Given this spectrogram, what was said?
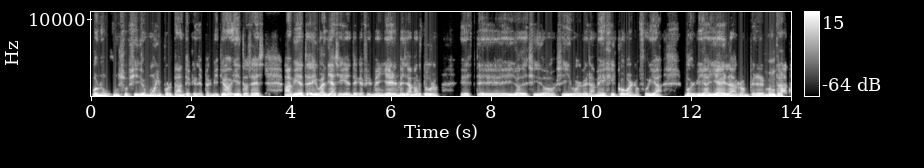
con un, subsidio muy importante que le permitió. Y entonces había, te digo, al día siguiente que firmé en Yale, me llama Arturo, este, y yo decido, sí, volver a México. Bueno, fui a, volví a Yale a romper el contrato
